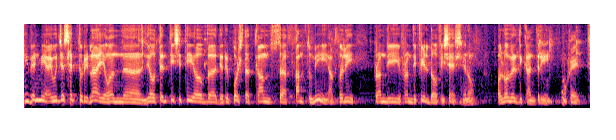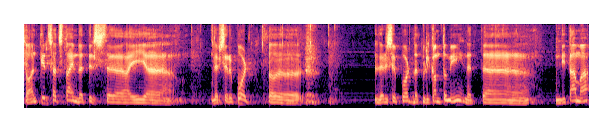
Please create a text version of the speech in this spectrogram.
even me, I would just have to rely on uh, the authenticity of uh, the reports that comes, uh, come to me, actually, from the, from the field offices, you know, all over the country. Okay. So until such time that there's uh, a uh, there's a report, uh, there is a report that will come to me that uh, hindi tama,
